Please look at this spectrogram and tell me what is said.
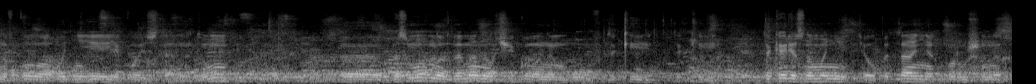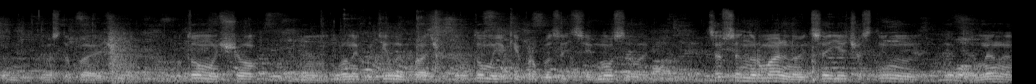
навколо однієї якоїсь теми. Тому Безумовно, для мене очікуваним був такий, такий, таке різноманіття у питаннях, порушених виступаючими, у тому, що вони хотіли бачити, у тому, які пропозиції вносили. Це все нормально і це є частиною, для мене,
